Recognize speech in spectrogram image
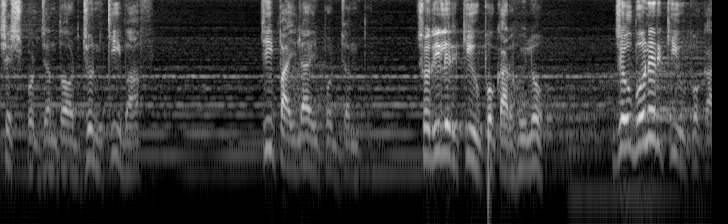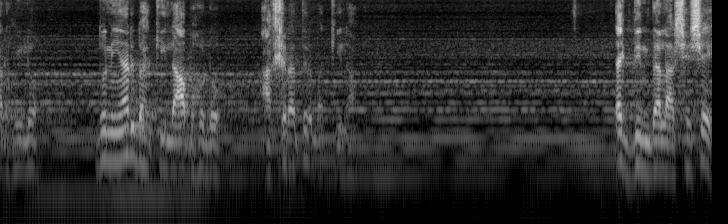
শেষ পর্যন্ত অর্জুন কি বাফ? কি পাইলা এই পর্যন্ত? শরীরের কি উপকার হইল? যৌবনের কি উপকার হইল? দুনিয়ার বা কি লাভ হলো, আখেরাতের বা কি লাভ। একদিন বেলা শেষে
